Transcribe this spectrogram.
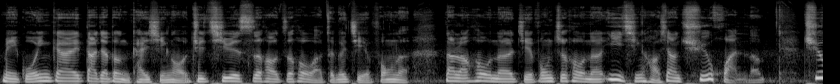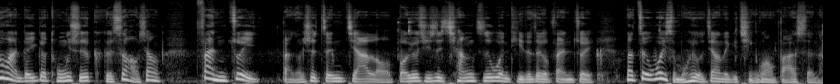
美国应该大家都很开心哦，就七月四号之后啊，整个解封了。那然后呢，解封之后呢，疫情好像趋缓了，趋缓的一个同时，可是好像犯罪。反而是增加了，包尤其是枪支问题的这个犯罪。那这个为什么会有这样的一个情况发生呢？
